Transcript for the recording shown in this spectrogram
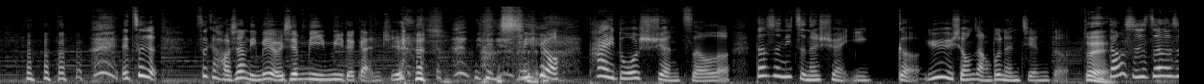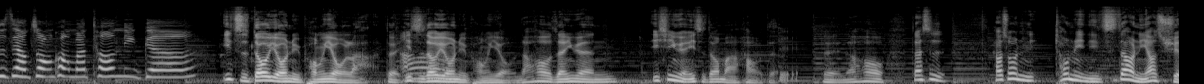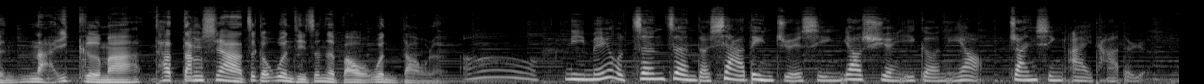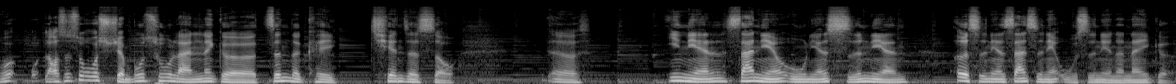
哎，这个这个好像里面有一些秘密的感觉。你你有太多选择了，但是你只能选一个，鱼与熊掌不能兼得。对，当时真的是这样状况吗，Tony 哥？一直都有女朋友啦，对，一直都有女朋友，oh. 然后人缘、异性缘一直都蛮好的，对，然后但是。他说：“你，Tony，你知道你要选哪一个吗？”他当下这个问题真的把我问倒了。哦，你没有真正的下定决心要选一个你要专心爱他的人。我我老实说，我选不出来那个真的可以牵着手，呃，一年、三年、五年、十年、二十年、三十年、五十年的那一个。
